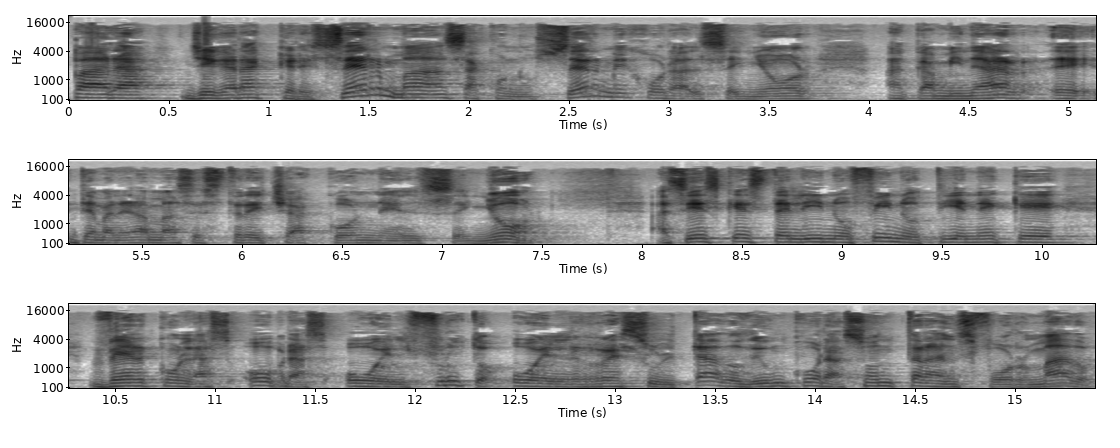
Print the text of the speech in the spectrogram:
para llegar a crecer más, a conocer mejor al Señor, a caminar eh, de manera más estrecha con el Señor. Así es que este lino fino tiene que ver con las obras o el fruto o el resultado de un corazón transformado,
